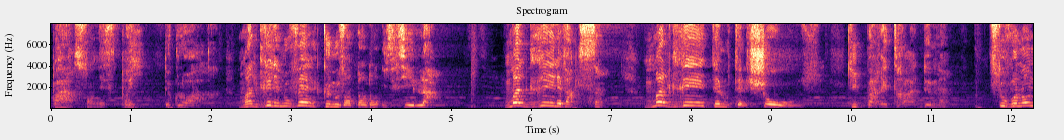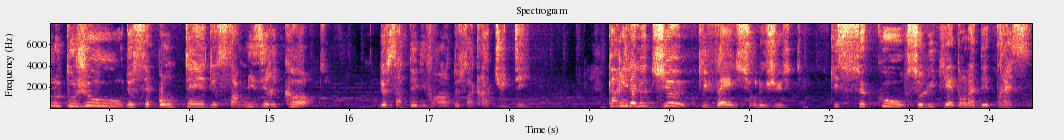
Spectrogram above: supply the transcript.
par son esprit de gloire. Malgré les nouvelles que nous entendons ici et là, malgré les vaccins, malgré telle ou telle chose qui paraîtra demain, souvenons-nous toujours de ses bontés, de sa miséricorde, de sa délivrance, de sa gratuité. Car il est le Dieu qui veille sur le juste, qui secourt celui qui est dans la détresse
